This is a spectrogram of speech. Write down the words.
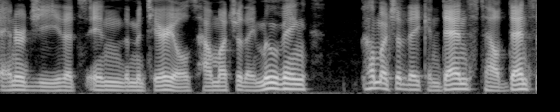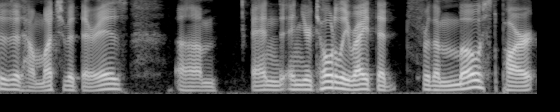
energy that's in the materials how much are they moving how much have they condensed how dense is it how much of it there is. Um, and and you're totally right that for the most part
